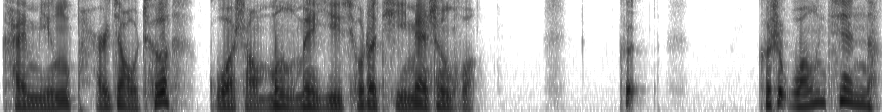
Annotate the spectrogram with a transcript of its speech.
开名牌轿车，过上梦寐以求的体面生活。可，可是王建呢？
